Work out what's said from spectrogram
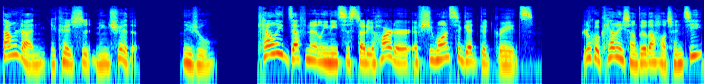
当然也可以是明确的。例如，Kelly definitely needs to study harder if she wants to get good grades。如果 Kelly 想得到好成绩，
